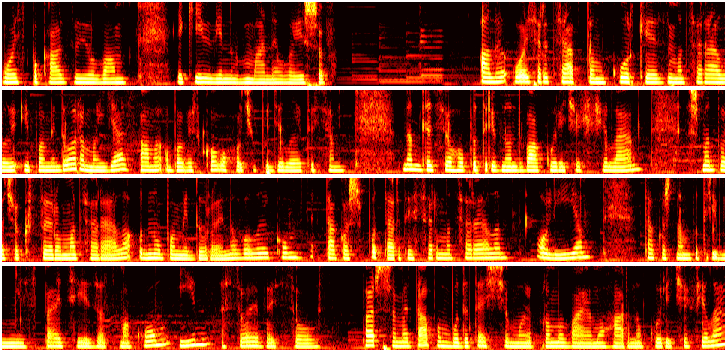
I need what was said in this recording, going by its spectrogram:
ось показую вам, який він в мене вийшов. Але ось рецептом курки з моцарелою і помідорами я з вами обов'язково хочу поділитися. Нам для цього потрібно два курячих філе, шматочок сиру моцарела, одну помідорину велику, також потертий сир моцарела, олія. Також нам потрібні спеції за смаком і соєвий соус. Першим етапом буде те, що ми промиваємо гарно куряче філе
